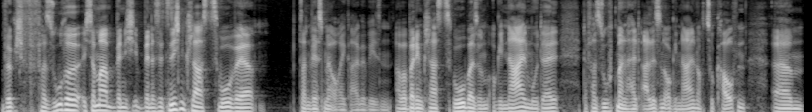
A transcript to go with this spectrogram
wirklich versuche, ich sag mal, wenn, ich, wenn das jetzt nicht ein Class 2 wäre, dann wäre es mir auch egal gewesen. Aber bei dem Class 2, bei so einem originalen Modell, da versucht man halt alles in Original noch zu kaufen. Ähm,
